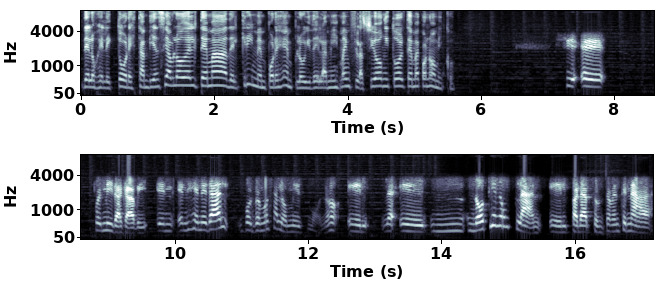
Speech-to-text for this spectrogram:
de los electores. También se habló del tema del crimen, por ejemplo, y de la misma inflación y todo el tema económico. Sí, eh, pues mira, Gaby, en, general volvemos a lo mismo, ¿no? El, no tiene un plan el, para absolutamente nada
